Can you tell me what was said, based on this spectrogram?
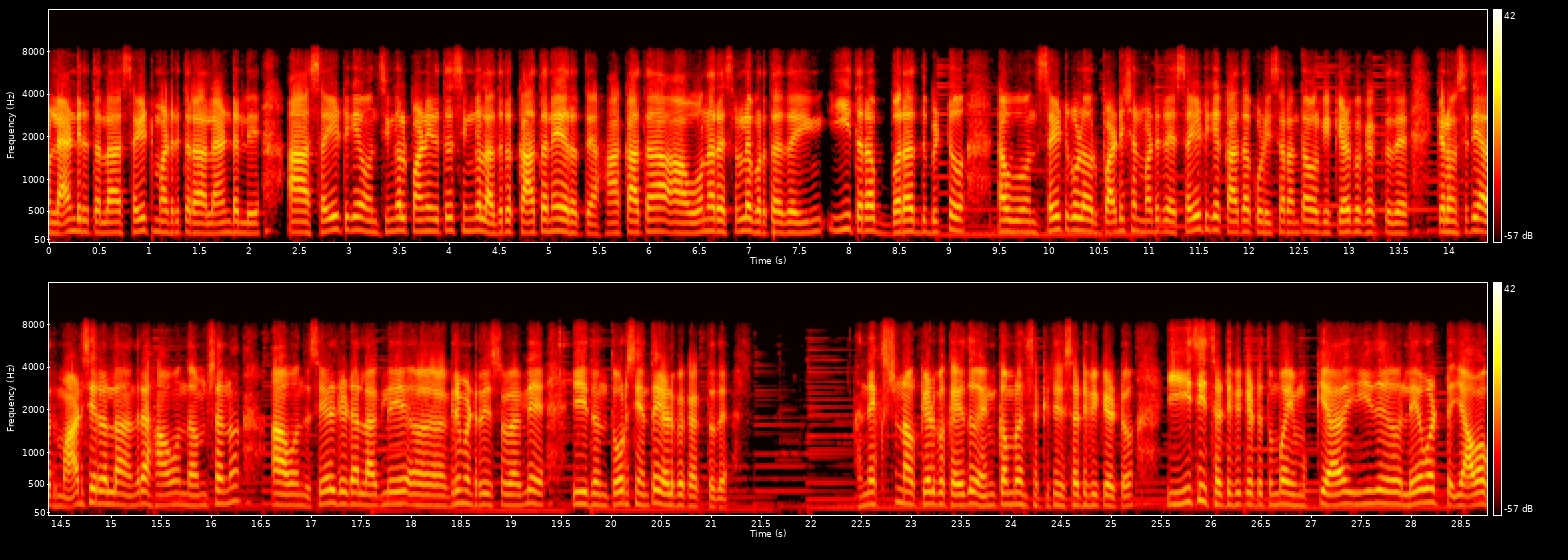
ಲ್ಯಾಂಡ್ ಇರುತ್ತಲ್ಲ ಸೈಟ್ ಮಾಡಿರ್ತಾರೆ ಆ ಲ್ಯಾಂಡಲ್ಲಿ ಆ ಸೈಟ್ಗೆ ಒಂದು ಸಿಂಗಲ್ ಪಾಣಿ ಇರುತ್ತೆ ಸಿಂಗಲ್ ಅದರ ಖಾತಾನೇ ಇರುತ್ತೆ. ಆ ಖಾತಾ ಆ ಓನರ್ ಹೆಸರಲ್ಲೇ ಬರ್ತಾ ಇದೆ. ಈ- ಥರ ಬರೋದು ಬಿಟ್ಟು ನಾವು ಒಂದು ಸೈಟ್ಗಳು ಅವ್ರು ಪಾರ್ಟಿಷನ್ ಮಾಡಿದರೆ ಸೈಟ್ಗೆ ಖಾತಾ ಕೊಡಿ ಸರ್ ಅಂತ ಅವ್ರಿಗೆ ಕೇಳಬೇಕಾಗ್ತದೆ. ಕೆಲವೊಂದು ಸತಿ ಅದು ಮಾಡಿಸಿರಲ್ಲ ಅಂದರೆ ಆ ಒಂದು ಅಂಶನೂ, ಆ ಒಂದು ಸೇಲ್ ಡೀಡಲ್ಲಾಗಲಿ ಅಗ್ರಿಮೆಂಟ್ ರಿಜಿಸ್ಟರ್ ಆಗಲಿ ಇದನ್ನು ತೋರಿಸಿ ಅಂತ ಹೇಳ್ಬೇಕಾಗ್ತದೆ. ನೆಕ್ಸ್ಟ್ ನಾವು ಕೇಳಬೇಕಾಗಿದ್ದು ಎನ್ಕಂಬ್ರೆನ್ಸ್ ಸರ್ಟಿಫಿಕೇಟು ಈ ಇ ಸಿ ಸರ್ಟಿಫಿಕೇಟ್ ತುಂಬ ಮುಖ್ಯ. ಇದು ಲೇಔಟ್ ಯಾವಾಗ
